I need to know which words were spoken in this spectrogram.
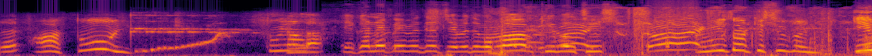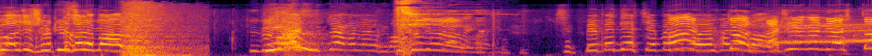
রে হ্যাঁ তুই। তুই সালা এখানে পেবে দিয়ে চেপে দেবো কি বলছিস? আমি তো কিছু কি বলছিস সত্যি করে বল পেপে দিয়ে চেপে দেবো লাঠি রাঙা নিয়ে আসতো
